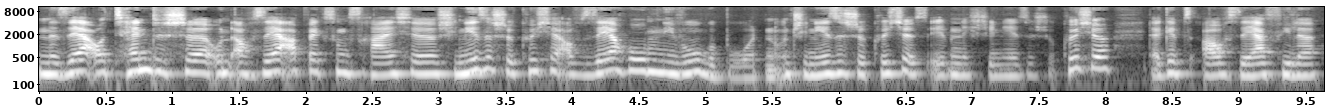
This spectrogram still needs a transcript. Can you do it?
eine sehr authentische und auch sehr abwechslungsreiche chinesische Küche auf sehr hohem Niveau geboten. Und chinesische Küche ist eben nicht chinesische Küche. Da gibt's auch sehr viele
